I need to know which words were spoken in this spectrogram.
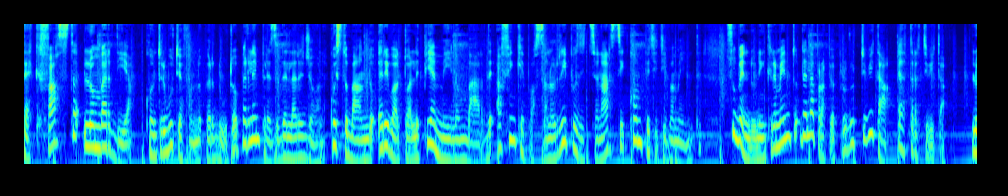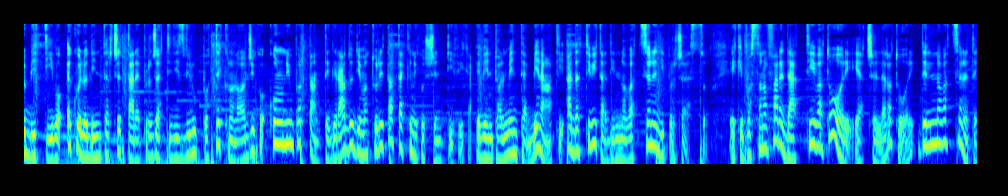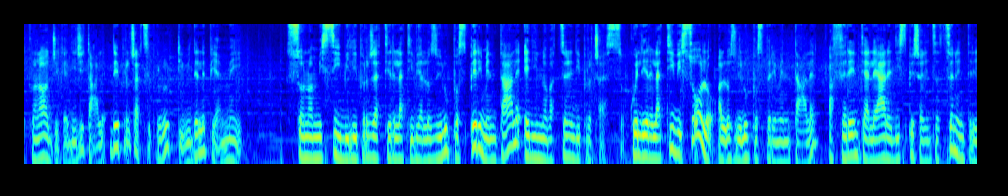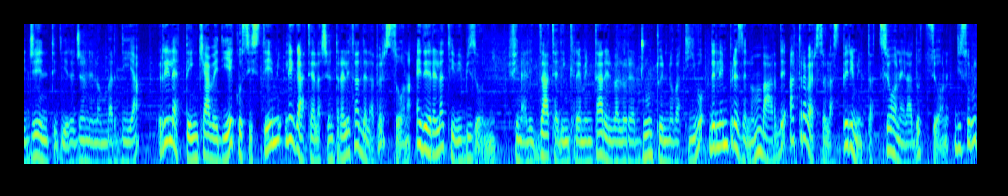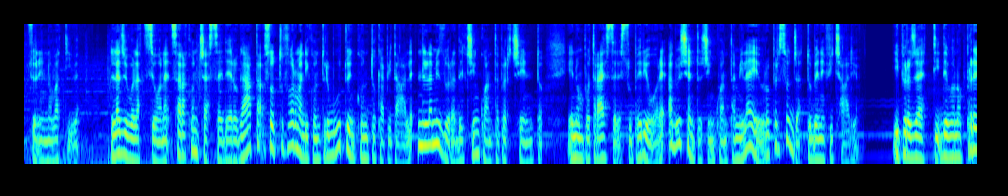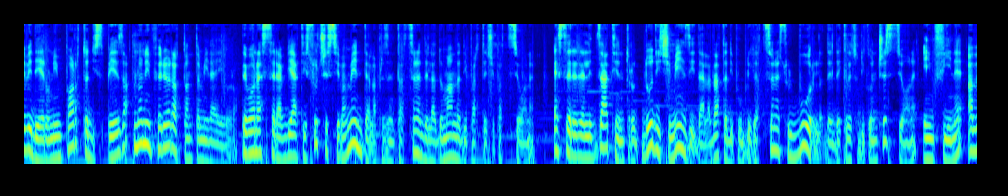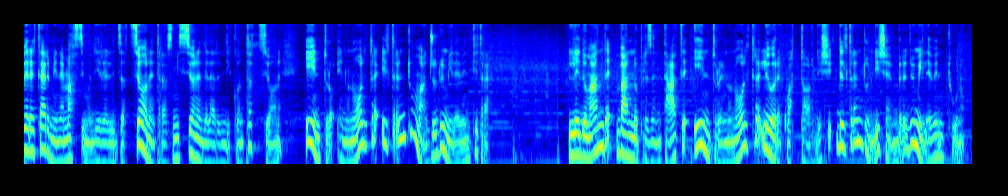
TechFast Lombardia, contributi a fondo perduto per le imprese della regione. Questo bando è rivolto alle PMI lombarde affinché possano riposizionarsi competitivamente, subendo un incremento della propria produttività e attrattività. L'obiettivo è quello di intercettare progetti di sviluppo tecnologico con un importante grado di maturità tecnico-scientifica, eventualmente abbinati ad attività di innovazione di processo e che possano fare da attivatori e acceleratori dell'innovazione tecnologica e digitale dei processi produttivi delle PMI. Sono ammissibili i progetti relativi allo sviluppo sperimentale e di innovazione di processo, quelli relativi solo allo sviluppo sperimentale, afferenti alle aree di specializzazione intelligenti di Regione Lombardia, rilette in chiave di ecosistemi legati alla centralità della persona e dei relativi bisogni, finalizzati ad incrementare il valore aggiunto innovativo delle imprese lombarde attraverso la sperimentazione e l'adozione di soluzioni innovative. L'agevolazione sarà concessa ed erogata sotto forma di contributo in conto capitale nella misura del 50% e non potrà essere superiore a 250.000 euro per soggetto beneficiario. I progetti devono prevedere un importo di spesa non inferiore a 80.000 euro, devono essere avviati successivamente alla presentazione della domanda di partecipazione, essere realizzati entro 12 mesi dalla data di pubblicazione sul BURL del decreto di concessione e infine avere termine massimo di realizzazione e trasmissione della rendicontazione entro e non oltre il 31 maggio 2023. Le domande vanno presentate entro e non oltre le ore 14 del 31 dicembre 2021.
